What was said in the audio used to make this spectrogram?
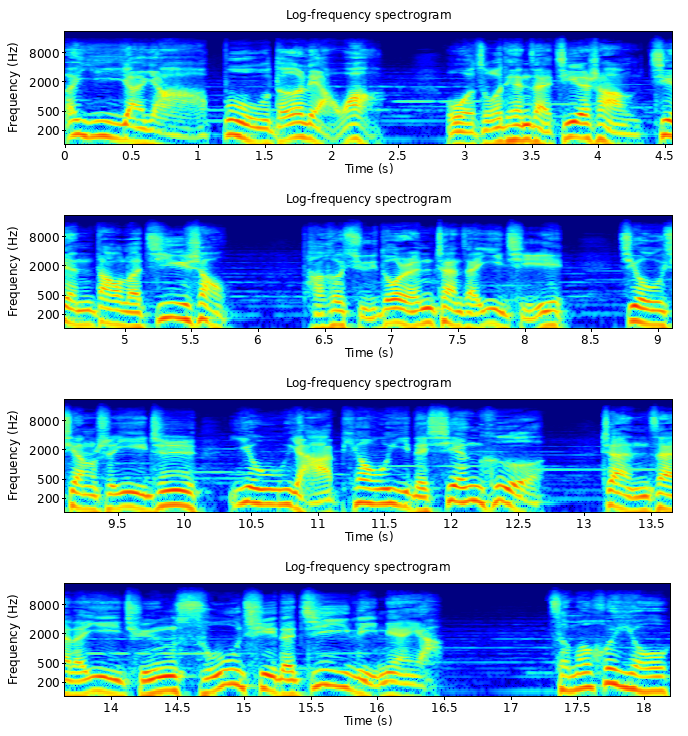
哎呀呀，不得了啊！我昨天在街上见到了嵇绍，他和许多人站在一起。”就像是一只优雅飘逸的仙鹤，站在了一群俗气的鸡里面呀！怎么会有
